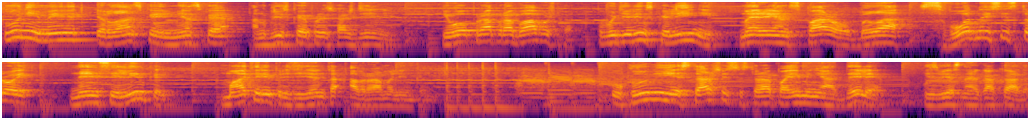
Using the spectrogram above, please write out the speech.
Клуни имеет ирландское, немецкое, английское происхождение. Его прапрабабушка по материнской линии Мэриан Спарроу была сводной сестрой Нэнси Линкольн, матери президента Авраама Линкольна. У Клуни есть старшая сестра по имени Аделия, известная как Ада.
